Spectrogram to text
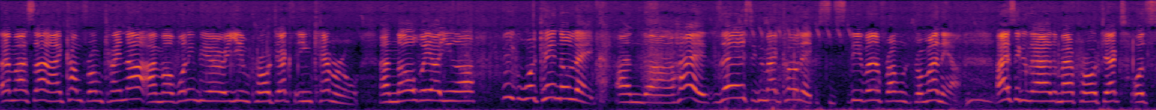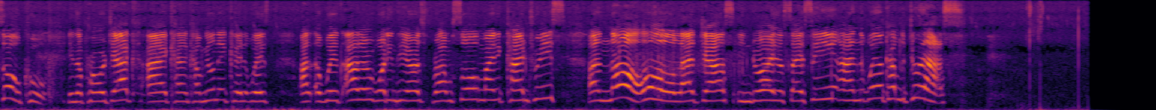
I'm Asa. I come from China. I'm a volunteer in project in Cameroon. And now we are in a big volcano lake. And uh, hey, this is my colleague Stephen from Romania. I think that my project was so cool. In the project, I can communicate with uh, with other volunteers from so many countries. And now, oh, let's just enjoy the sightseeing and welcome to join us.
